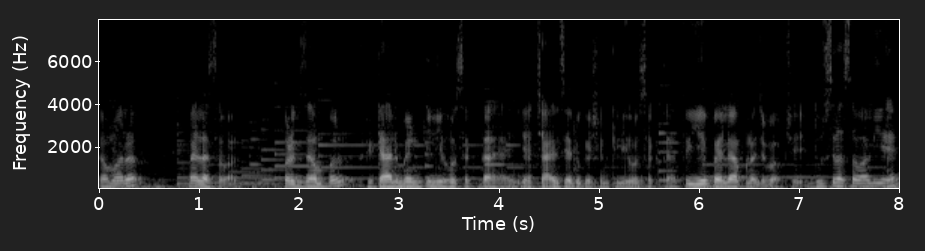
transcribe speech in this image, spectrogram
तो हमारा पहला सवाल फॉर एग्ज़ाम्पल रिटायरमेंट के लिए हो सकता है या चाइल्ड एजुकेशन के लिए हो सकता है तो ये पहले अपना जवाब चाहिए। दूसरा सवाल ये है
